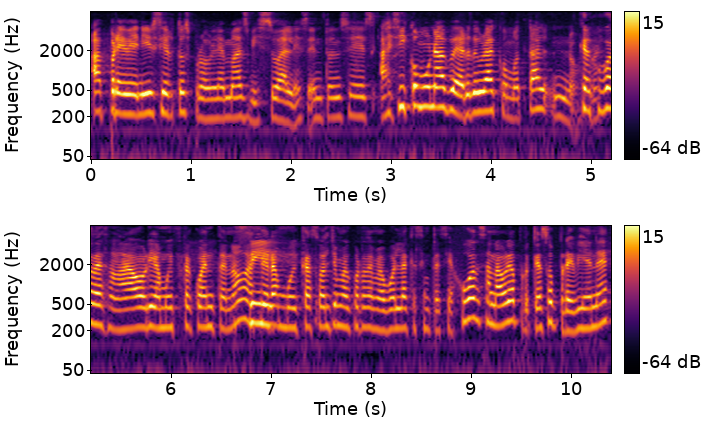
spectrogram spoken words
a prevenir ciertos problemas visuales. Entonces, así como una verdura como tal, no. Que el jugo de zanahoria muy frecuente, ¿no? Sí. Así era muy casual. Yo me acuerdo de mi abuela que siempre decía jugo de zanahoria porque eso previene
